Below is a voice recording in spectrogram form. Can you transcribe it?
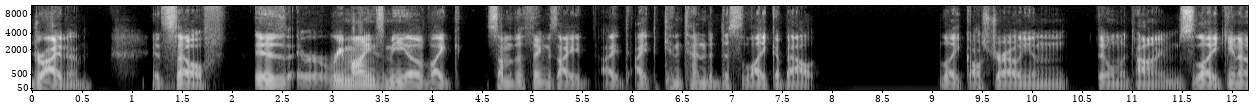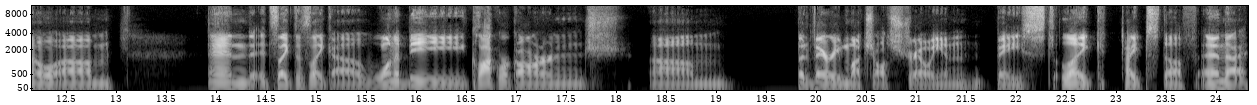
drive-in itself is it reminds me of like some of the things I I I can tend to dislike about like Australian film at times. Like, you know, um and it's like this like uh wannabe clockwork orange um but very much australian based like type stuff and i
